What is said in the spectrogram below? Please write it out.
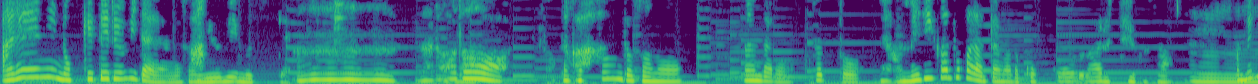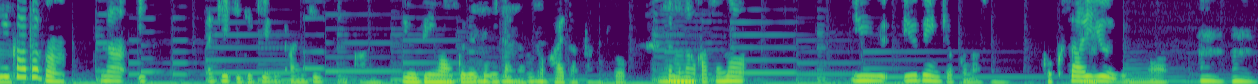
あれに乗っけてるみたいなのね、その郵便物って。うーん。なるほど。そっだからほとんどその、なんだろう、ちょっと、ね、アメリカとかだったらまだ国交があるっていうかさ、うんアメリカは多分、な、い、行き来できる、あ、行き来っていうか、郵便は遅れるみたいなことが書いてあったんだけど、でもなん、かその、郵、郵便局のその、国際郵便の、うんうん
